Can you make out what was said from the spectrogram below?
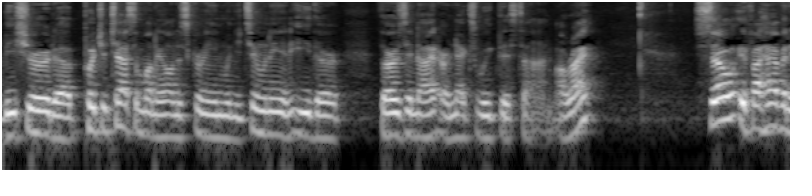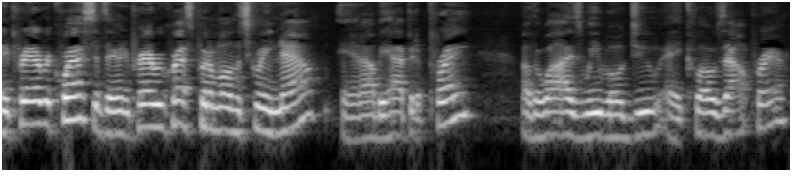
be sure to put your testimony on the screen when you tune in either Thursday night or next week this time. All right? So, if I have any prayer requests, if there are any prayer requests, put them on the screen now, and I'll be happy to pray. Otherwise, we will do a closeout prayer.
